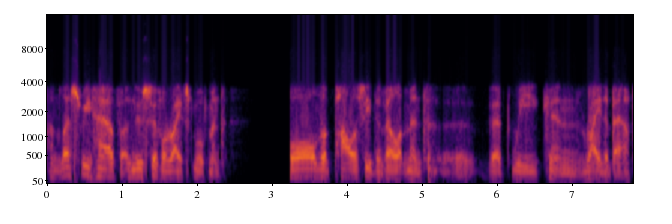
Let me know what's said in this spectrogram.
Unless we have a new civil rights movement, all the policy development uh, that we can write about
